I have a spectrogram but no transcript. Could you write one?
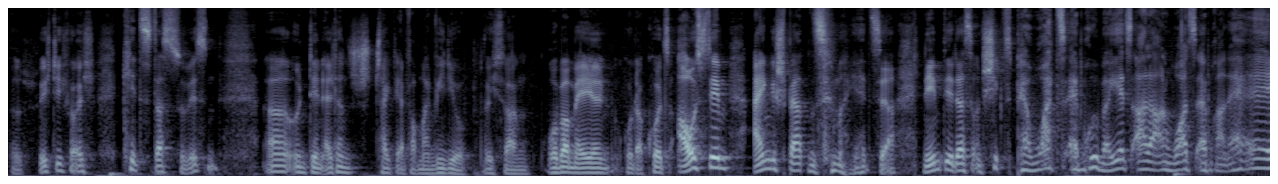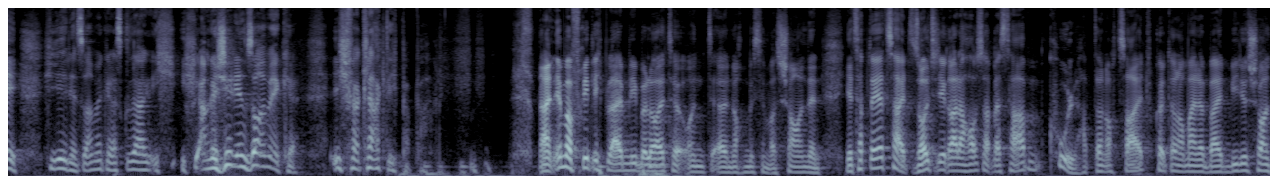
das ist wichtig für euch Kids, das zu wissen. Äh, und den Eltern zeigt ihr einfach mal ein Video, würde ich sagen. Rübermailen oder kurz aus dem eingesperrten Zimmer jetzt, ja. Nehmt ihr das und schickt es per WhatsApp rüber. Jetzt alle an WhatsApp ran. Hey, hier, der Säumecke hat das gesagt. Ich, ich engagiere den Säumecke. Ich verklag dich, Papa. Nein, immer friedlich bleiben, liebe Leute, und äh, noch ein bisschen was schauen, denn jetzt habt ihr ja Zeit. Solltet ihr gerade Hausarrest haben, cool, habt ihr noch Zeit, könnt ihr noch meine beiden Videos schauen.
